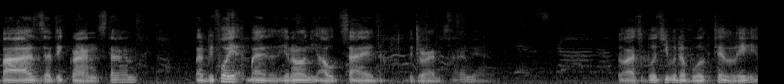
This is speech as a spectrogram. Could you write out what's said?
bars at the grandstand. But before, you, but you know, on the outside the grandstand, yeah. So I suppose you would have worked till late.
